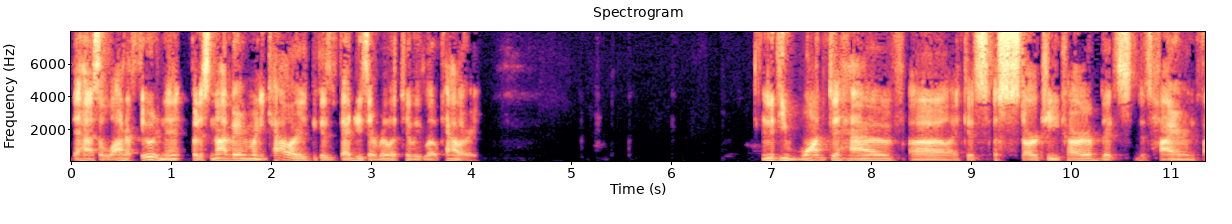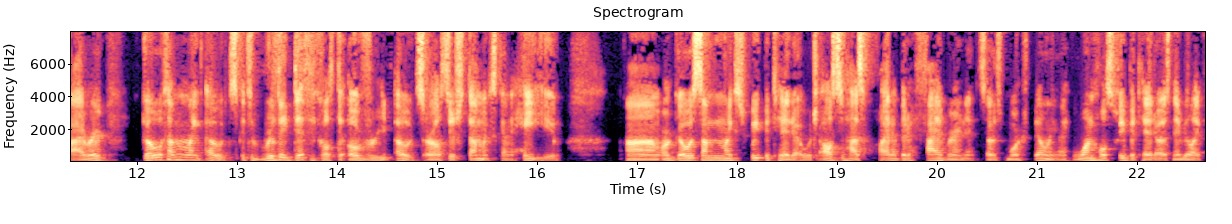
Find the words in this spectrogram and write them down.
that has a lot of food in it, but it's not very many calories because veggies are relatively low calorie. And if you want to have uh, like a, a starchy carb that's that's higher in fiber, go with something like oats. It's really difficult to overeat oats, or else your stomach's going to hate you. Um, or go with something like sweet potato, which also has quite a bit of fiber in it, so it's more filling. Like one whole sweet potato is maybe like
